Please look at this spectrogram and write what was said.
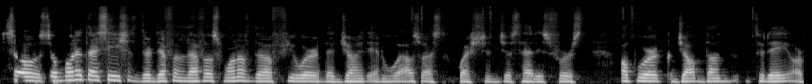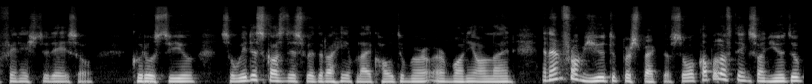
So so monetizations, there are different levels. One of the fewer that joined and who also asked a question just had his first Upwork job done today or finished today. So kudos to you. So we discussed this with Rahim, like how to earn money online. And then from YouTube perspective. So a couple of things on YouTube.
